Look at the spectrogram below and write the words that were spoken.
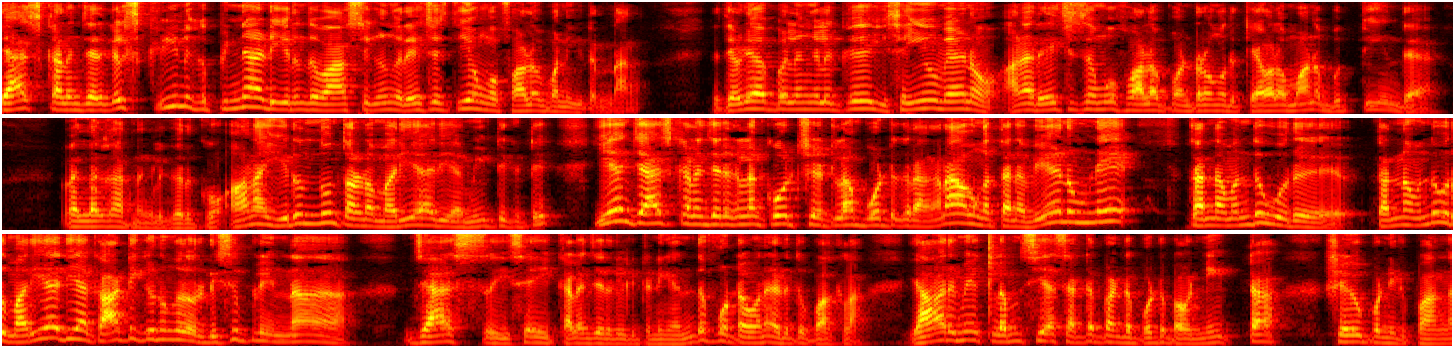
ஜாஸ் கலைஞர்கள் ஸ்க்ரீனுக்கு பின்னாடி இருந்து வாசிக்கணுங்கிற ரேசஸ்தையும் அவங்க ஃபாலோ பண்ணிக்கிட்டு இருந்தாங்க. இந்த தேவையா பிள்ளைங்களுக்கு இசையும் வேணும். ஆனால் ரேசிசமும் ஃபாலோ பண்ணுறவங்க ஒரு கேவலமான புத்தி இந்த வெள்ளைக்காரனுங்களுக்கு இருக்கும். ஆனால் இருந்தும் தன்னோட மரியாதையை மீட்டுக்கிட்டு ஏன் ஜாஸ் கலைஞர்கள்லாம் கோட் ஷர்ட்லாம் போட்டுக்கிறாங்கன்னா அவங்க தன்னை வேணும்னே தன்னை வந்து ஒரு தன்னை வந்து ஒரு மரியாதையாக காட்டிக்கணுங்கிற ஒரு டிசிப்ளின்னா ஜாஸ் இசை கலைஞர்கள்கிட்ட. நீங்கள் எந்த ஃபோட்டோ வேணால் எடுத்து பார்க்கலாம். யாருமே கிளம்ஸியாக சட்டை பேண்ட்டை போட்டு பார்க்க நீட்டாக ஷேவ் பண்ணியிருப்பாங்க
